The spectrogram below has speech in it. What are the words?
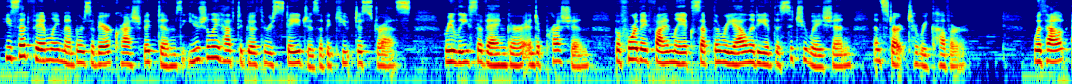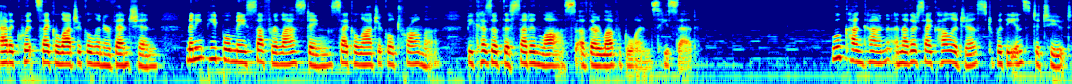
He said family members of air crash victims usually have to go through stages of acute distress, release of anger, and depression before they finally accept the reality of the situation and start to recover. Without adequate psychological intervention, many people may suffer lasting psychological trauma because of the sudden loss of their loved ones, he said. Wu Kankan, another psychologist with the Institute,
